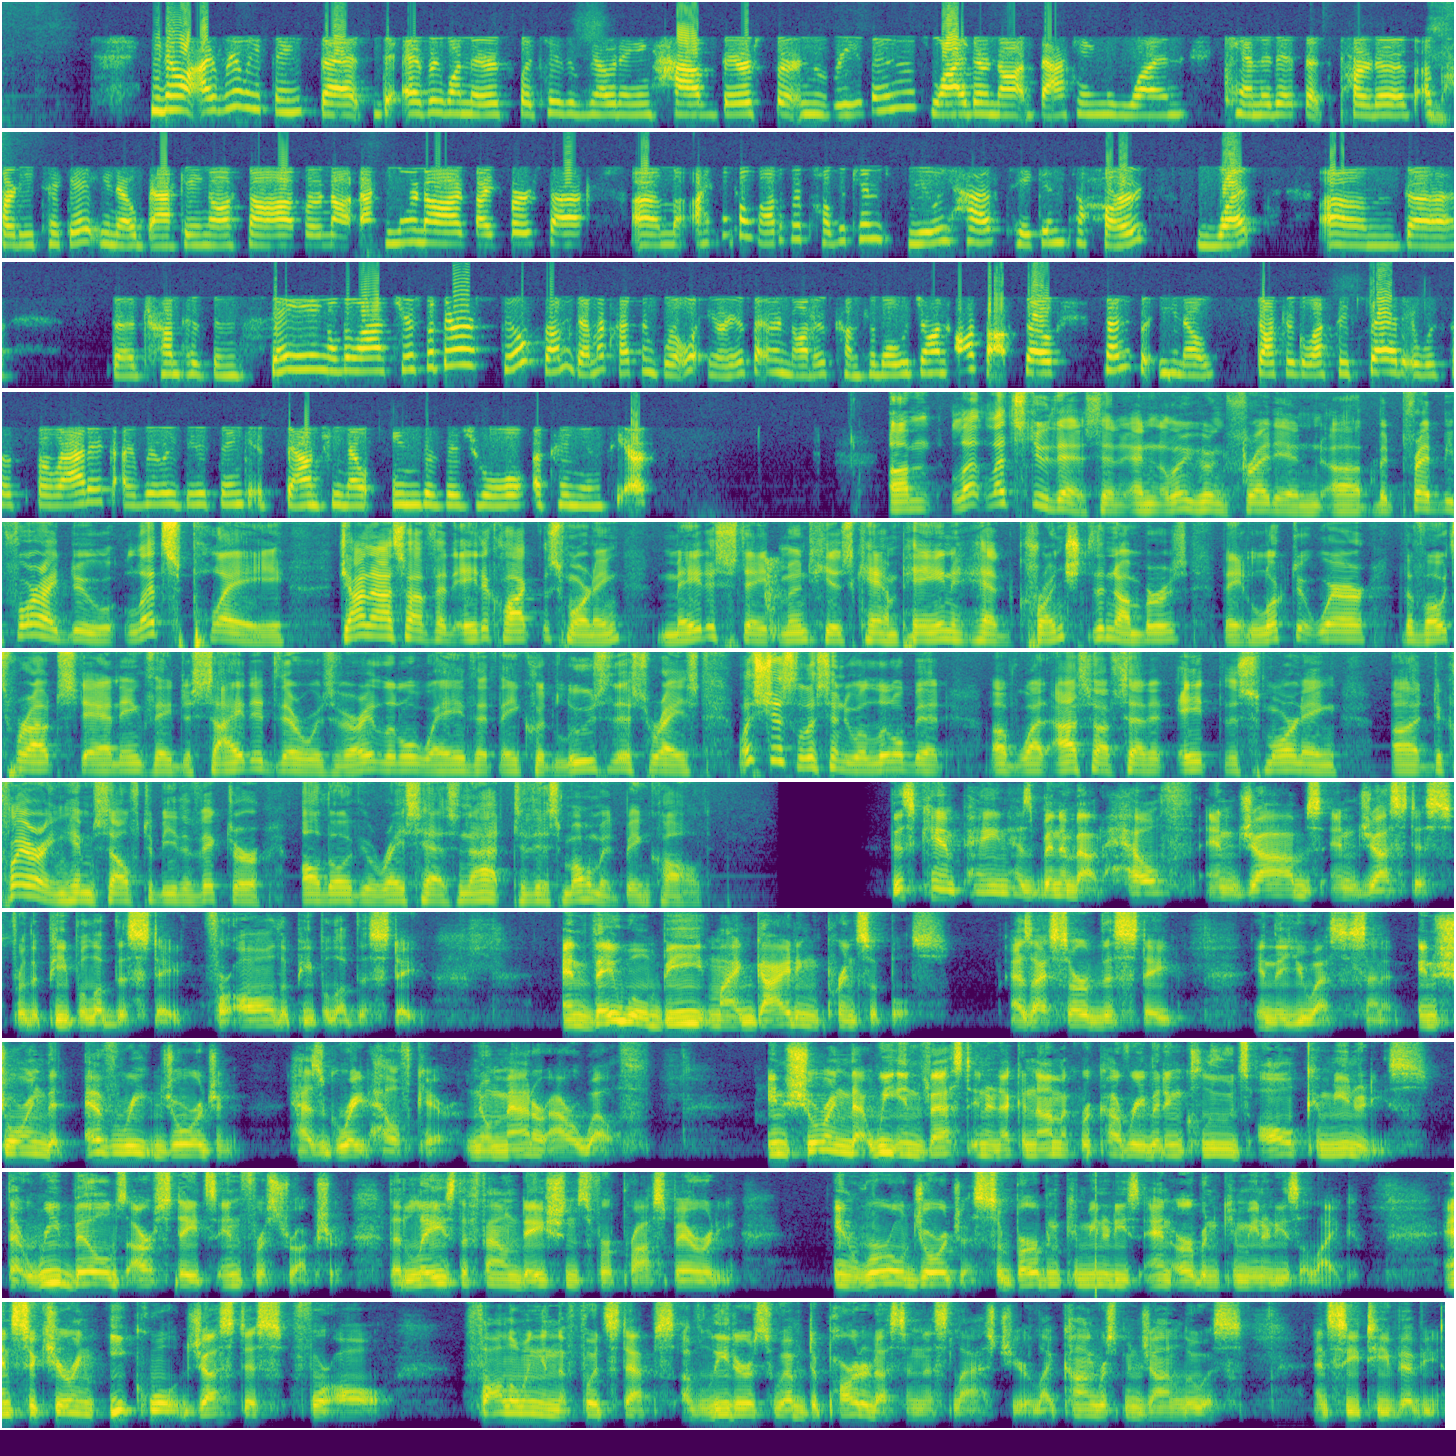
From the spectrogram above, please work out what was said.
You know, I really think that everyone there is to voting have their certain reasons why they're not backing one candidate that's part of a party ticket, you know, backing Ossoff or not backing Warnock, vice versa. Um, I think a lot of Republicans really have taken to heart what um, the that Trump has been saying over the last years, but there are still some Democrats in rural areas that are not as comfortable with Jon Ossoff. So since, you know, Dr. Gillespie said it was so sporadic, I really do think it's down to, you know, individual opinions here. Um, let, us do this, and, and, let me bring Fred in. Uh, but Fred, before I do, let's play Jon Ossoff at 8 o'clock this morning made a statement. His campaign had crunched the numbers. They looked at where the votes were outstanding. They decided there was very little way that they could lose this race. Let's just listen to a little bit of what Ossoff said at 8 this morning, uh, declaring himself to be the victor, although the race has not, to this moment, been called. This campaign has been about health and jobs and justice for the people of this state, for all the people of this state. And they will be my guiding principles as I serve this state in the U.S. Senate, ensuring that every Georgian has great health care, no matter our wealth. Ensuring that we invest in an economic recovery that includes all communities, that rebuilds our state's infrastructure, that lays the foundations for prosperity in rural Georgia, suburban communities and urban communities alike. And securing equal justice for all following in the footsteps of leaders who have departed us in this last year, like Congressman John Lewis and C.T. Vivian.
